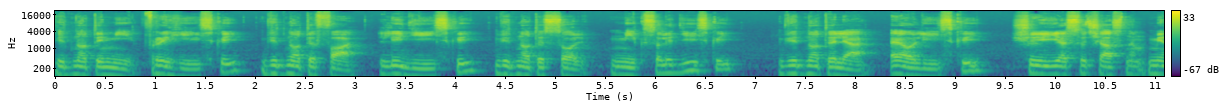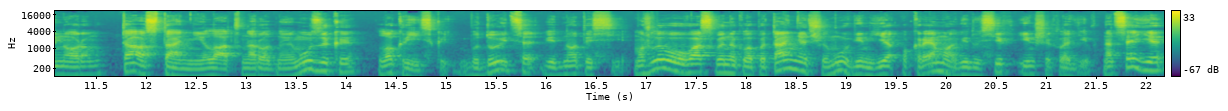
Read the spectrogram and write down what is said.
від ноти мі фригійський, від ноти фа лідійський, від ноти соль міксолідійський, від ноти ля еолійський, що і є сучасним мінором, та останній лад народної музики локрійський, будується від ноти Сі. Можливо, у вас виникло питання, чому він є окремо від усіх інших ладів. На це є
